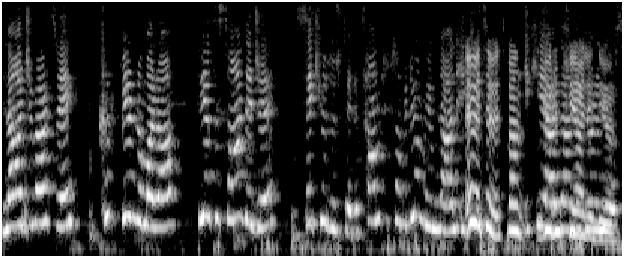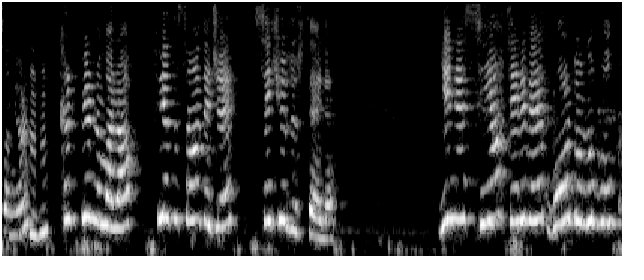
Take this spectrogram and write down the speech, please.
Lacivert renk. 41 numara. Fiyatı sadece 800 TL. Tam tutabiliyor muyum Lale? İki, Evet evet ben iki yerden de görünüyor hallediyorum. sanıyorum. Hı hı. 41 numara fiyatı sadece 800 TL. Yine siyah deri ve bordo nubuk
